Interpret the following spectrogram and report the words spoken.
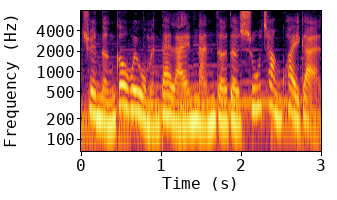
却能够为我们带来难得的舒畅快感。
